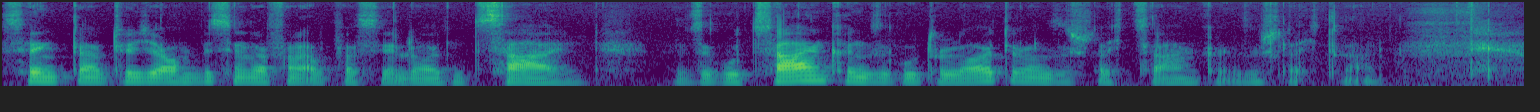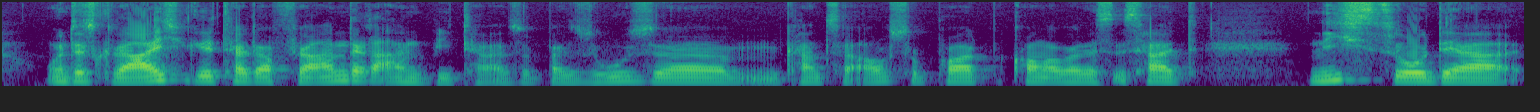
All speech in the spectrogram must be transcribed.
Es hängt natürlich auch ein bisschen davon ab, was die Leuten zahlen. Wenn sie gut zahlen, kriegen sie gute Leute. Wenn sie schlecht zahlen, kriegen sie schlecht zahlen. Und das gleiche gilt halt auch für andere Anbieter. Also bei SUSE hm, kannst du auch Support bekommen, aber das ist halt nicht so der,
